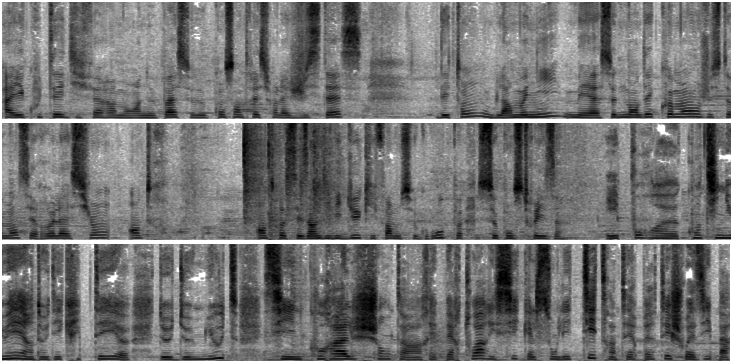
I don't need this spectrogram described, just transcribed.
à écouter différemment, à ne pas se concentrer sur la justesse des tons ou l'harmonie, mais à se demander comment justement ces relations entre, entre ces individus qui forment ce groupe se construisent. Et pour euh, continuer hein, de décrypter euh, de, de, Mute, si une chorale chante un répertoire ici, quels sont les titres interprétés choisis par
